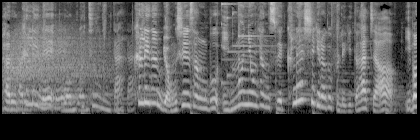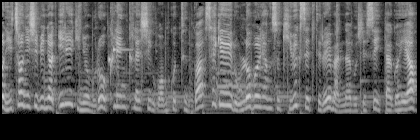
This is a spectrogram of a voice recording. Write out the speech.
바로 클린의 웜코튼입니다. 클린은 명실상부 입문용 향수의 클래식이라고 불리기도 하죠. 이번 2022년 1위 기념으로 클린 클래식 웜코튼과 3개의 rollerball 향수 기획 세트를 만나보실 수 있다고 해요.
